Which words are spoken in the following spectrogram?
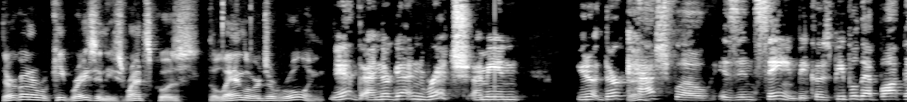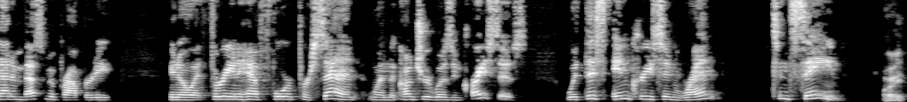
They're going to keep raising these rents because the landlords are ruling. Yeah, and they're getting rich. I mean, you know, their cash flow is insane because people that bought that investment property, you know, at three and a half, four percent when the country was in crisis, with this increase in rent, it's insane. All right.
